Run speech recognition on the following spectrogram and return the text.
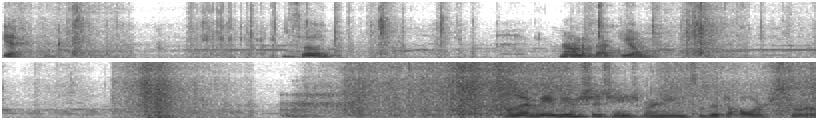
yeah. So, not a bad deal. Oh, maybe I should change my name to the Dollar Store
